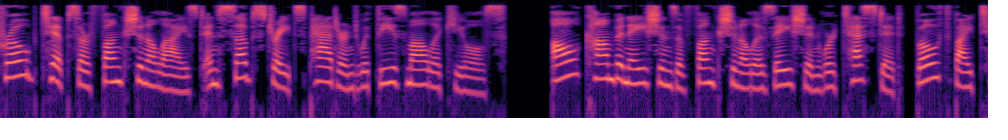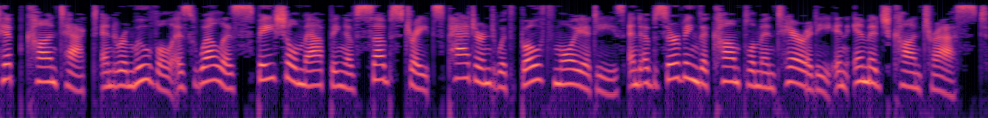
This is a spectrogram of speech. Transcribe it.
Probe tips are functionalized and substrates patterned with these molecules. All combinations of functionalization were tested, both by tip contact and removal as well as spatial mapping of substrates patterned with both moieties and observing the complementarity in image contrast.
